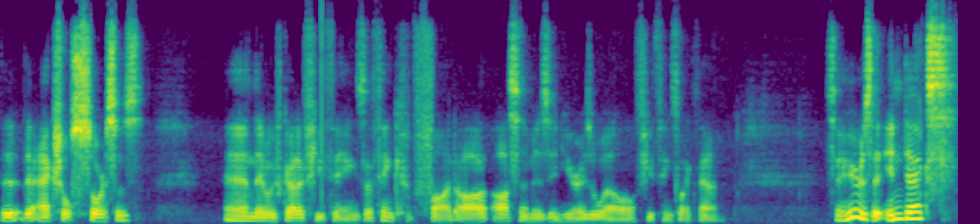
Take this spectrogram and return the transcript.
the, the actual sources. And then we've got a few things. I think font awesome is in here as well, a few things like that. So here's the index.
